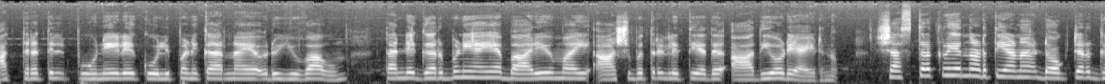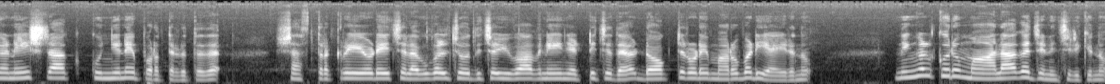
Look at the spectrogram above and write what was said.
അത്തരത്തിൽ പൂനെയിലെ കൂലിപ്പണിക്കാരനായ ഒരു യുവാവും തന്റെ ഗർഭിണിയായ ഭാര്യയുമായി ആശുപത്രിയിലെത്തിയത് ആദ്യോടെയായിരുന്നു. ശസ്ത്രക്രിയ നടത്തിയാണ് ഡോക്ടർ ഗണേഷ് രാഖ് കുഞ്ഞിനെ പുറത്തെടുത്തത്. ശസ്ത്രക്രിയയുടെ ചെലവുകൾ ചോദിച്ച യുവാവിനെ ഞെട്ടിച്ചത് ഡോക്ടറുടെ മറുപടിയായിരുന്നു. നിങ്ങൾക്കൊരു മാലാക ജനിച്ചിരിക്കുന്നു.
